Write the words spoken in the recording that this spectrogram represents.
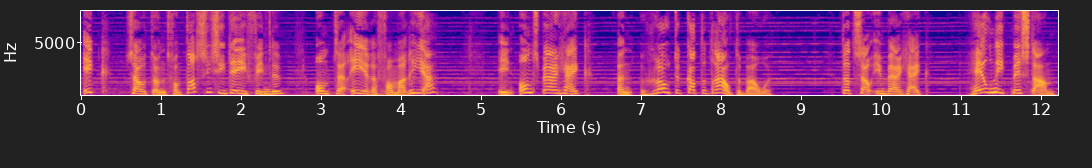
Ik zou het een fantastisch idee vinden om ter ere van Maria in ons Bergijk een grote kathedraal te bouwen. Dat zou in Bergijk heel niet misstaan.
